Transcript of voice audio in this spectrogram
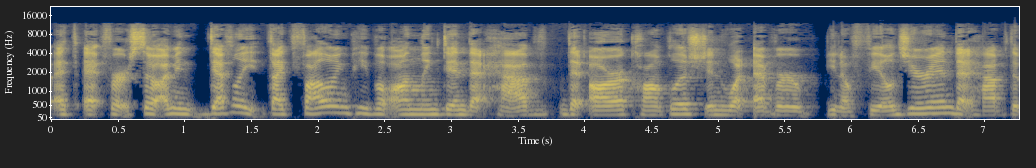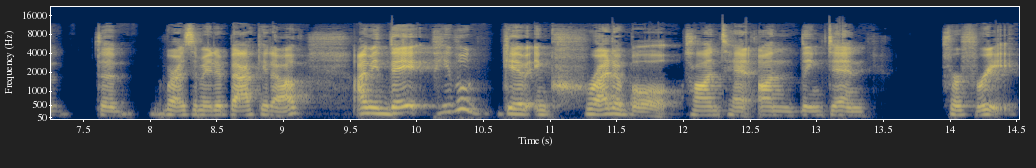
at, at first. So i mean definitely like following people on linkedin that have that are accomplished in whatever you know field you're in that have the the resume to back it up i mean they people give incredible content on linkedin for free.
